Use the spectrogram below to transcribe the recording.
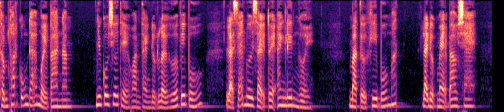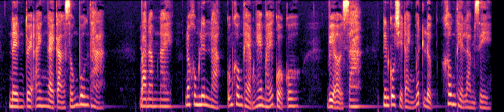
Thấm thoát cũng đã 13 năm, Nhưng cô chưa thể hoàn thành được lời hứa với bố là sẽ nuôi dạy Tuệ Anh lên người. Mà từ khi bố mất, Lại được mẹ bao che, Nên Tuệ Anh ngày càng sống buông thả. Ba năm nay, Nó không liên lạc, cũng không thèm nghe máy của cô. Vì ở xa, Nên cô chỉ đành bất lực, Không thể làm gì.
